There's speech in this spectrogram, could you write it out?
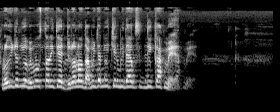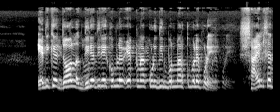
প্রয়োজনীয় ব্যবস্থা নিতে জোরালো দাবি জানিয়েছেন বিধায়ক সিদ্দিক আহমেদ। এদিকে জল ধীরে ধীরে কমলেও এক না কুড়ি দিন বন্যার কবলে পড়ে। সাইল খেত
